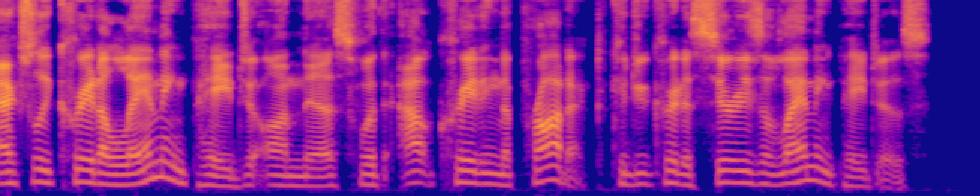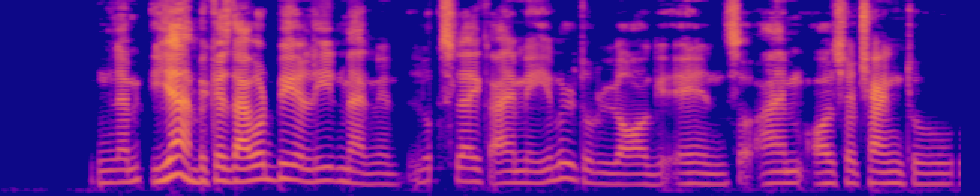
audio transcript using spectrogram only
actually create a landing page on this without creating the product? Could you create a series of landing pages? Yeah, because that would be a lead magnet. Looks like I'm able to log in. So I'm also trying to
